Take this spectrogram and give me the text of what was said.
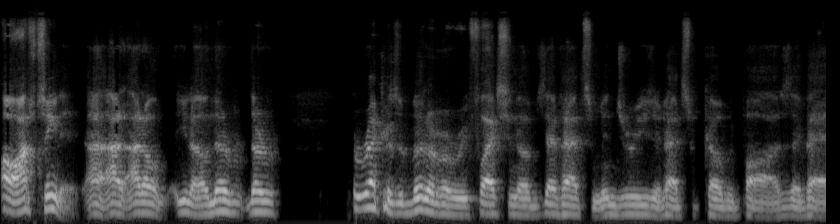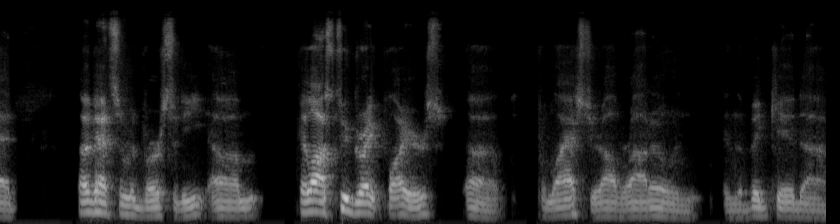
Oh, I've seen it. I, I, I don't, you know, their their the record's a bit of a reflection of they've had some injuries, they've had some COVID pause, they've had they've had some adversity. Um, they lost two great players uh, from last year, Alvarado and and the big kid. Uh,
